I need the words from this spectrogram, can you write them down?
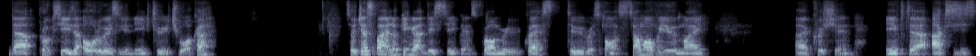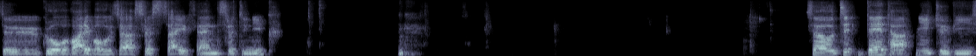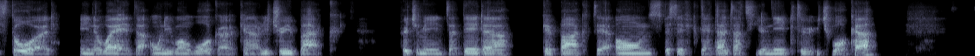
The proxies are always unique to each worker. So just by looking at this sequence from request to response, some of you might uh, question if the access to global variables are thread safe and thread unique. So data need to be stored in a way that only one worker can retrieve back, which means that data get back their own specific data that's unique to each worker.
